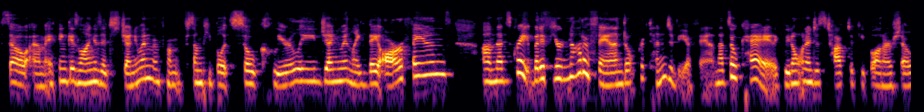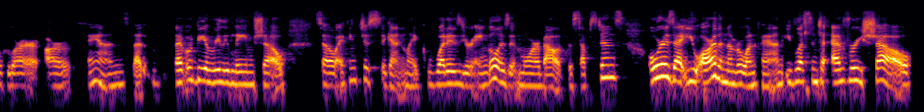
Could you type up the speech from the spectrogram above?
So um, i think as long as it's genuine and from some people it's so clearly genuine like they are fans um, that's great. But if you're not a fan don't pretend to be a fan. That's okay. Like we don't want to just talk to people on our show who are our fans. That that would be a really lame show show. So I think just again, like, what is your angle? Is it more about the substance, or is that you are the number one fan? You've listened to every show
